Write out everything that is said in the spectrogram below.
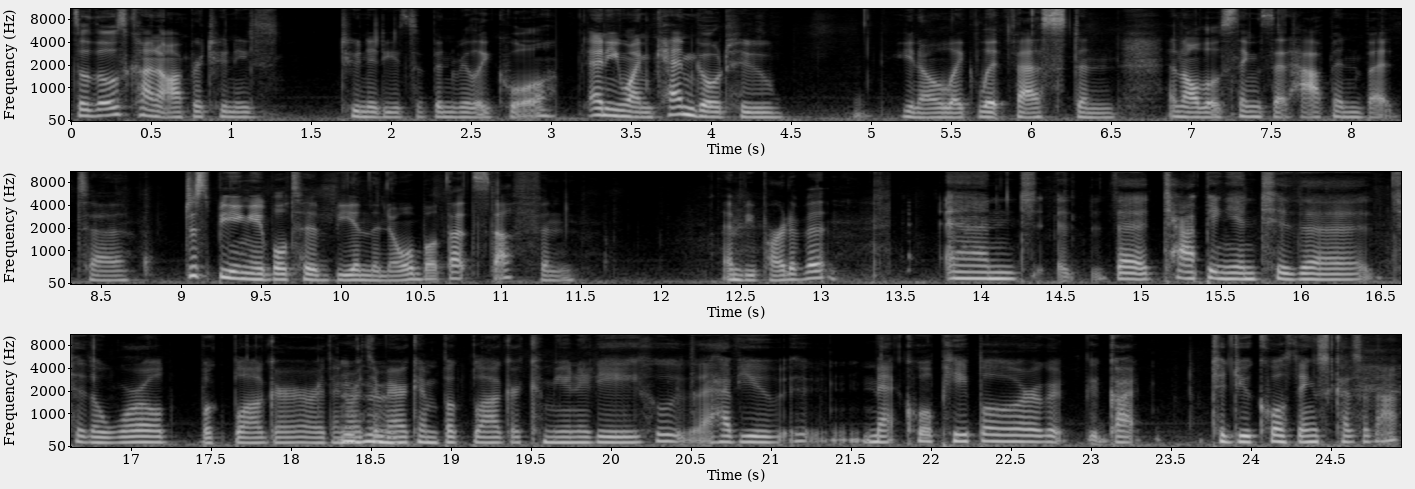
So those kind of opportunities opportunities have been really cool. Anyone can go to, you know, like LitFest and and all those things that happen, but uh, just being able to be in the know about that stuff and and be part of it and the tapping into the to the world book blogger or the North mm-hmm. American book blogger community. Who have you met cool people or got to do cool things because of that?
